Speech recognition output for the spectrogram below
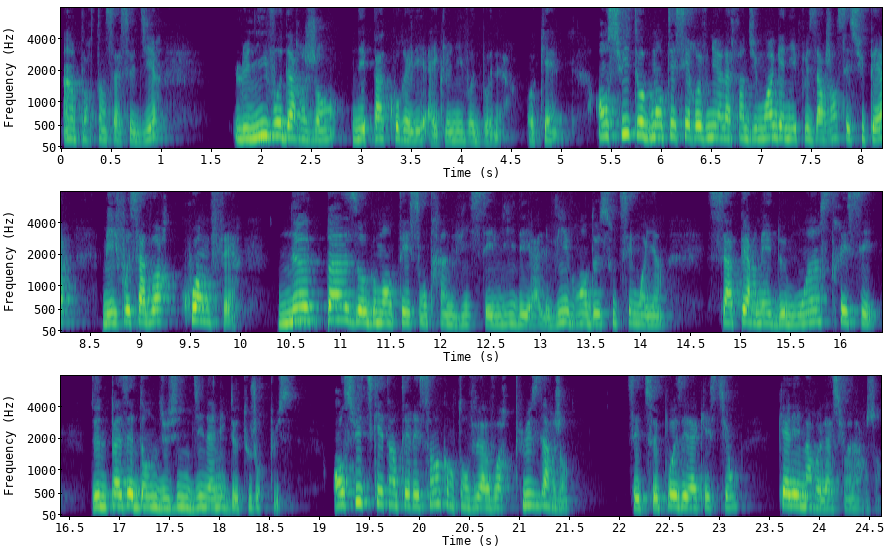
importante à se dire le niveau d'argent n'est pas corrélé avec le niveau de bonheur. Ensuite, augmenter ses revenus à la fin du mois, gagner plus d'argent, c'est super, mais il faut savoir quoi en faire. Ne pas augmenter son train de vie, c'est l'idéal. Vivre en dessous de ses moyens, Ça permet de moins stresser, de ne pas être dans une dynamique de toujours plus. Ensuite, ce qui est intéressant quand on veut avoir plus d'argent, c'est de se poser la question, quelle est ma relation à l'argent?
